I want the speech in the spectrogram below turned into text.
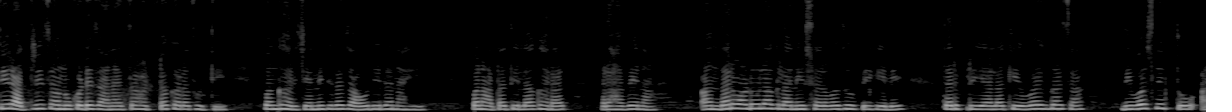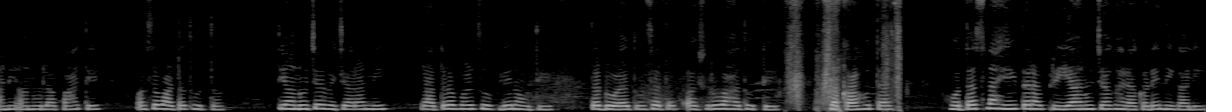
ती रात्रीच अनुकडे जाण्याचा हट्ट करत होती पण घरच्यांनी तिला जाऊ दिलं नाही. पण आता तिला घरात राहावे ना. अंधार वाढू लागला आणि सर्व झोपी गेले तर प्रियाला केव्हा एकदाचा दिवस निघतो आणि अनुला पाहते असं वाटत होतं. ती अनुच्या विचारांनी रात्रभर झोपली नव्हती तर डोळ्यातून सतत अश्रू वाहत होते. सकाळ होताच होतच नाही तर प्रिया अनुच्या घराकडे निघाली.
